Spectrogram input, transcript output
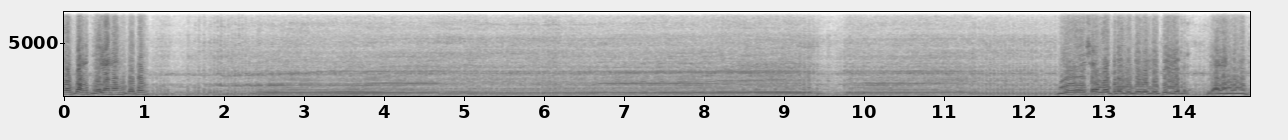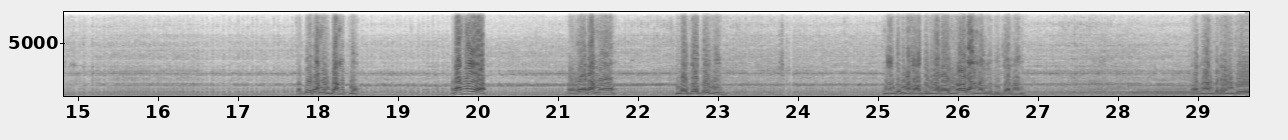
ramai banget jalanan brother ini saya mau berhenti dulu di pinggir jalan ini. Tapi ramai banget ya ramai ya? Oke ramai. Nggak jadi nih. Nanti malah dimarahin orang lagi di jalan karena berhenti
